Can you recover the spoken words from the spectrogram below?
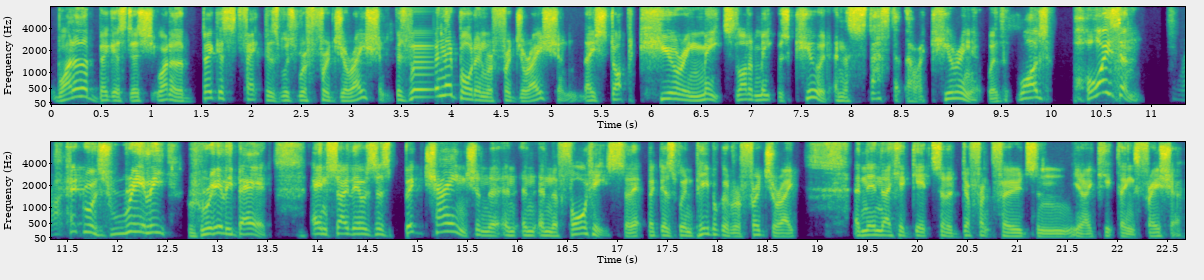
one of the biggest issue, one of the biggest factors was refrigeration. Because when they brought in refrigeration, they stopped curing meats. A lot of meat was cured, and the stuff that they were curing it with was poison. Right. It was really, really bad. And so there was this big change in the in, in, the 40s. So that because when people could refrigerate and then they could get sort of different foods and you know keep things fresher.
